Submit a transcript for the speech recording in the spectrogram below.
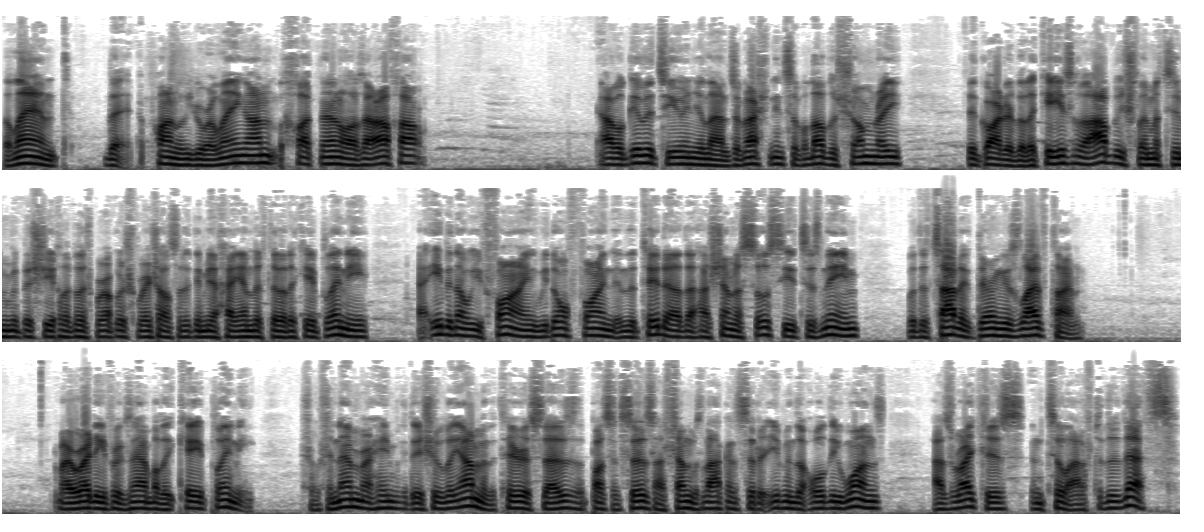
The land that upon you were laying on, I will give it to you in your land. Needs to love the Shomrei, the guard of the case. Uh, even though we find, we don't find in the Teda that Hashem associates his name with the tzaddik during his lifetime. By writing, for example, the K Pliny. The Torah says, the Pasuk says, Hashem does not consider even the holy ones as righteous until after the deaths,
